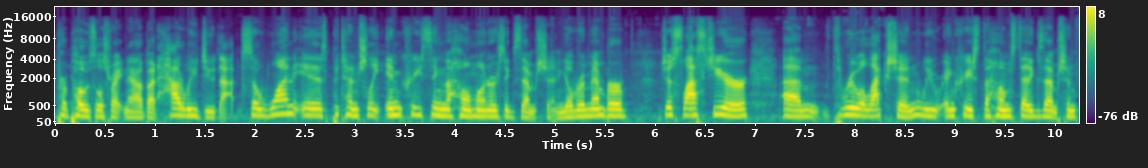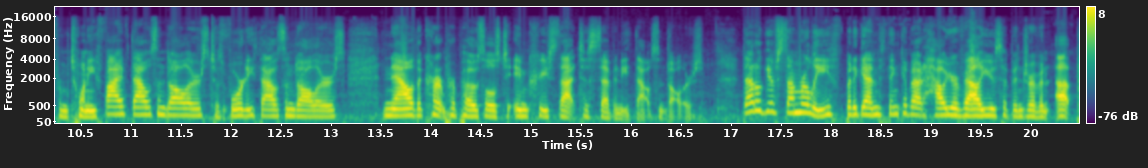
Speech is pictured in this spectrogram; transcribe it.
proposals right now about how do we do that. So, one is potentially increasing the homeowner's exemption. You'll remember just last year, um, through election, we increased the homestead exemption from $25,000 to $40,000. Now, the current proposal is to increase that to $70,000. That'll give some relief, but again, think about how your values have been driven up,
